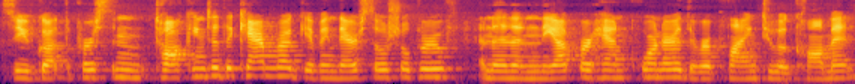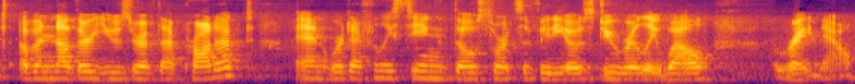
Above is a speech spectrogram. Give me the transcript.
So you've got the person talking to the camera, giving their social proof, and then in the upper hand corner, they're replying to a comment of another user of that product. And we're definitely seeing those sorts of videos do really well right now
